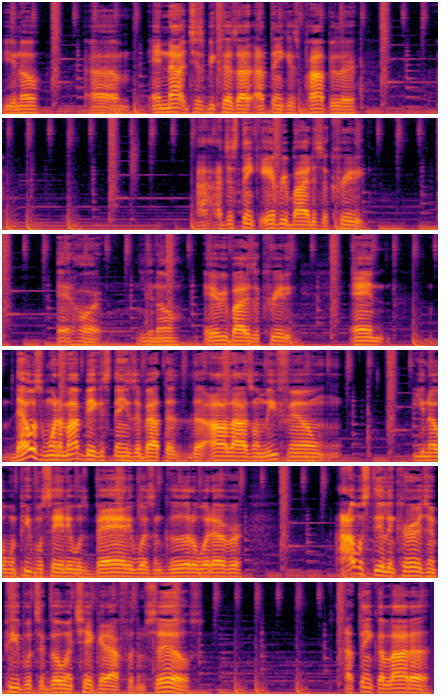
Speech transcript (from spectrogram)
You know, um, and not just because I, I think it's popular. I, I just think everybody's a critic at heart. You know, everybody's a critic, and that was one of my biggest things about the the All Eyez on Me film. You know, when people said it was bad, it wasn't good, or whatever, I was still encouraging people to go and check it out for themselves. I think a lot of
